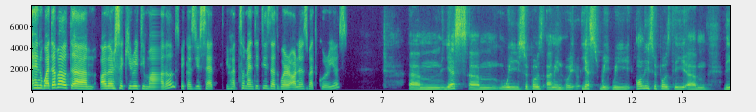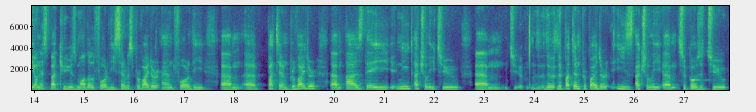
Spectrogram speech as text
And what about um, other security models? Because you said you had some entities that were honest but curious. Um, yes, um, we suppose. I mean, we, yes, we we only suppose the um, the honest but curious model for the service provider and for the um, uh, pattern provider, um, as they need actually to um, to the the pattern provider is actually supposed to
